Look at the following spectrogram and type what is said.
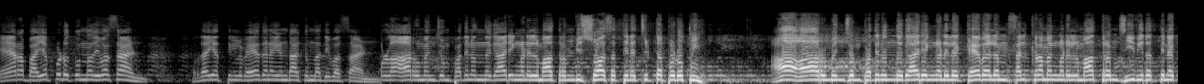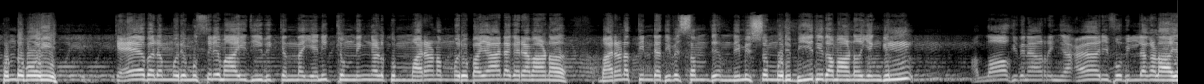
ഏറെ ഭയപ്പെടുത്തുന്ന ദിവസമാണ് ഹൃദയത്തിൽ വേദനയുണ്ടാക്കുന്ന ദിവസമാണ് ആറുമഞ്ചും പതിനൊന്ന് കാര്യങ്ങളിൽ മാത്രം വിശ്വാസത്തിനെ ചിട്ടപ്പെടുത്തി. ആ ആറുമഞ്ചും പതിനൊന്ന് കാര്യങ്ങളിലെ കേവലം സൽക്രമങ്ങളിൽ മാത്രം ജീവിതത്തിനെ കൊണ്ടുപോയി. കേവലം ഒരു മുസ്ലിമായി ജീവിക്കുന്ന എനിക്കും നിങ്ങൾക്കും മരണം ഒരു ഭയാനകരമാണ്. മരണത്തിന്റെ ദിവസം നിമിഷം ഒരു ഭീതിതമാണ് എങ്കിൽ അള്ളാഹുവിനെ അറിഞ്ഞ ആരിഫു ബില്ലകളായ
